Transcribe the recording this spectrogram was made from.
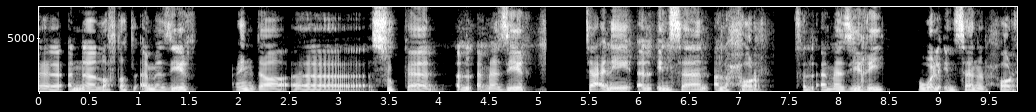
أن لفظة الأمازيغ عند سكان الأمازيغ تعني الإنسان الحر. فالأمازيغي هو الإنسان الحر.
